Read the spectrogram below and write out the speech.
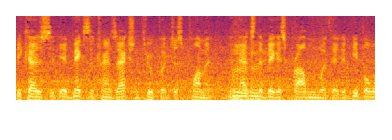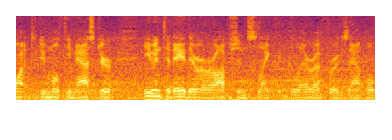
because it makes the transaction throughput just plummet, and that's the biggest problem with it. If people want to do multi-master, even today there are options like Galera, for example,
